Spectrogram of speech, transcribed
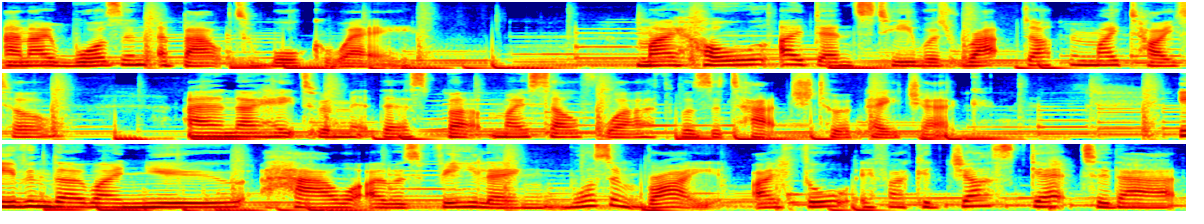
and I wasn't about to walk away. My whole identity was wrapped up in my title and I hate to admit this, but my self worth was attached to a paycheck. Even though I knew how I was feeling wasn't right, I thought if I could just get to that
